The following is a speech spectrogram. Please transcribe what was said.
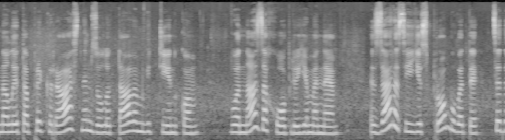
налита прекрасним золотавим відтінком. Вона захоплює мене. Зараз її спробувати це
